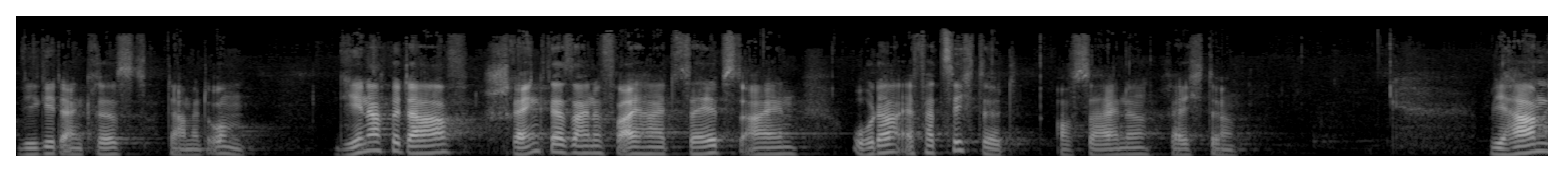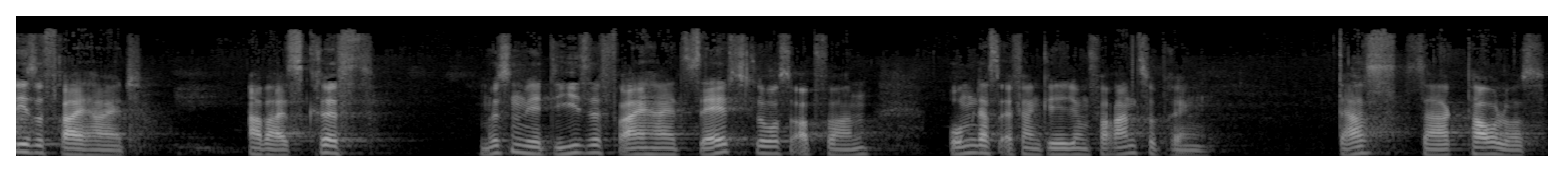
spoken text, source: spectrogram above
wie geht ein Christ damit um? Je nach Bedarf schränkt er seine Freiheit selbst ein oder er verzichtet auf seine Rechte. Wir haben diese Freiheit, aber als Christ müssen wir diese Freiheit selbstlos opfern, um das Evangelium voranzubringen. Das sagt Paulus.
